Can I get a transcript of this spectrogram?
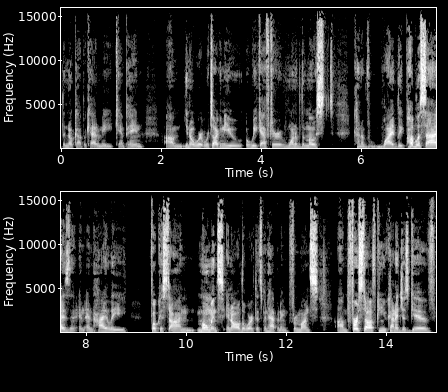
the No Cop Academy campaign. Um, you know, we're we're talking to you a week after one of the most kind of widely publicized and, and, and highly focused on moments in all the work that's been happening for months. Um, first off, can you kind of just give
